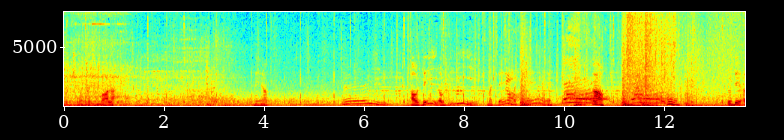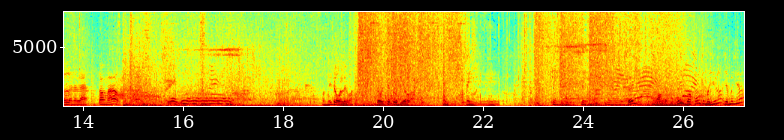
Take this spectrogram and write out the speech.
โอเคเราจะถึงบอสละนี่ครับเอ้ย เอาดิ เอาดิ มาเด้มาเด้อ้าวอู้ดูดิ เออ นั่นแหละถูกต้องแล้วอู้อู้อู้อู้อู้มันไม่โดนเลยวะ โดนแค่ตัวเดียวอะนี่นี่นี่นี่นี่เฮ้ย บอก เฮ้ย บอกแล้วอย่ามาเยอะ อย่ามาเยอะ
